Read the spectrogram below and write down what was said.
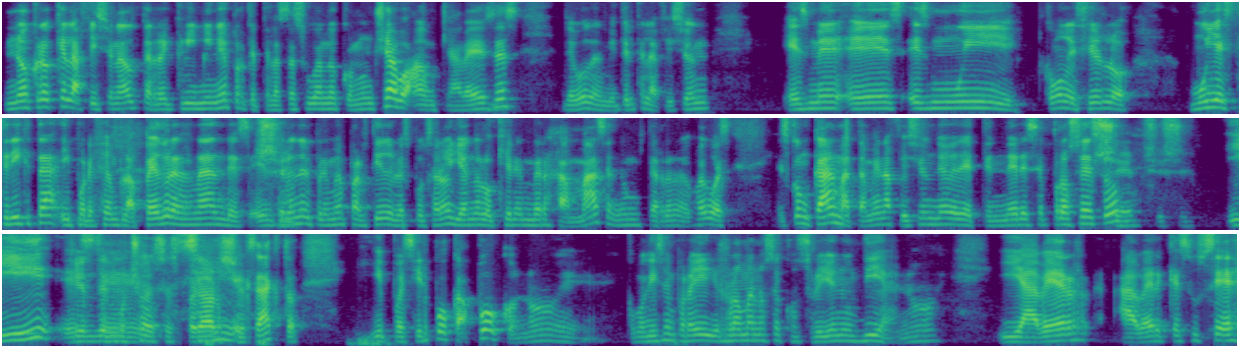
no creo que el aficionado te recrimine porque te la estás jugando con un chavo, aunque a veces debo de admitir que la afición es, me- es, es muy, ¿cómo decirlo? Muy estricta y, por ejemplo, a Pedro Hernández entró Sí. en el primer partido y lo expulsaron y ya no lo quieren ver jamás en un terreno de juego. Es, es con calma, también la afición debe de tener ese proceso Sí, sí, y Tienden mucho a desesperarse. sí, exacto. Y pues ir poco a poco, ¿no? Eh, como dicen por ahí, Roma no se construyó en un día, ¿no? Y a ver, a ver qué sucede.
